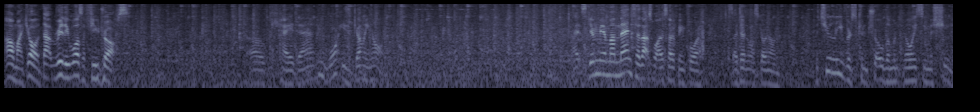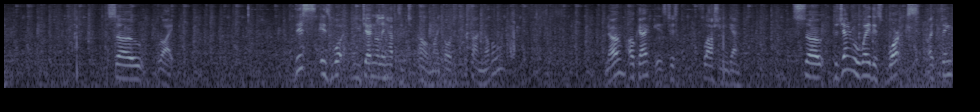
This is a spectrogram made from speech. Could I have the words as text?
Oh my god, that really was a few drops. Okay then, what is going on? It's giving me a memento, that's what I was hoping for. So I don't know what's going on. The two levers control the noisy machine. So, right. This is what you generally have to do. Oh my god, is that another one? No? Okay, it's just flashing again. So, the general way this works, I think,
